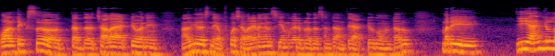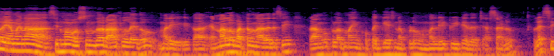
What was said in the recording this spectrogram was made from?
పాలిటిక్స్ పెద్ద చాలా యాక్టివ్ అని నాకు తెలిసింది. కోర్స్ ఎవరైనా కానీ సీఎం గారి బ్రదర్స్ అంటే అంతే యాక్టివ్గా ఉంటారు. మరి ఈ యాంగిల్లో ఏమైనా సినిమా వస్తుందో రావట్లేదో? మరి ఇక ఎన్నాళ్ళో పట్టదు నాకు తెలిసి. రామ్ గోపాల్ వర్మ ఇంకో పెగ్గేసినప్పుడు మళ్ళీ ట్వీట్ ఏదో చేస్తాడు. లెట్స్ సీ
